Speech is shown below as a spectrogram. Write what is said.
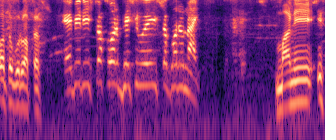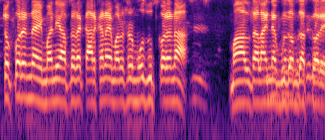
কত গরু আপনার? এবির স্টক কর বেশি স্টক করে নাই। মানে স্টক করেন নাই মানে আপনারা কারখানায় মানুষের মজবুত করে না। মালটা লাইনা গুদামজাত করে।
